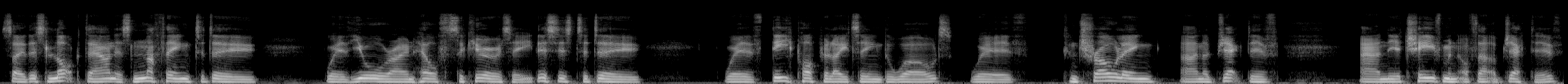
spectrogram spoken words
So, this lockdown is nothing to do with your own health security. This is to do with depopulating the world, with controlling an objective and the achievement of that objective.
